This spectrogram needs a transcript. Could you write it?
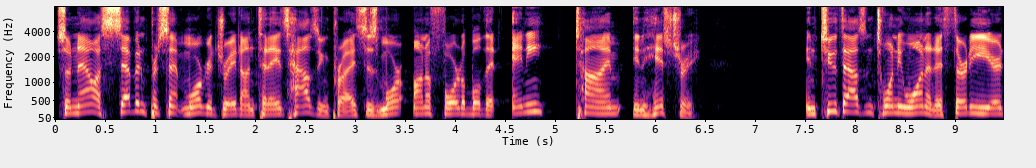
So now a 7% mortgage rate on today's housing price is more unaffordable than any time in history. In 2021, at a 30 year,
